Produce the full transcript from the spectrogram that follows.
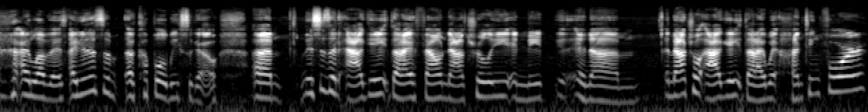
I love this. I did this a, a couple of weeks ago. Um, this is an agate that I found naturally in in um a natural agate that I went hunting for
